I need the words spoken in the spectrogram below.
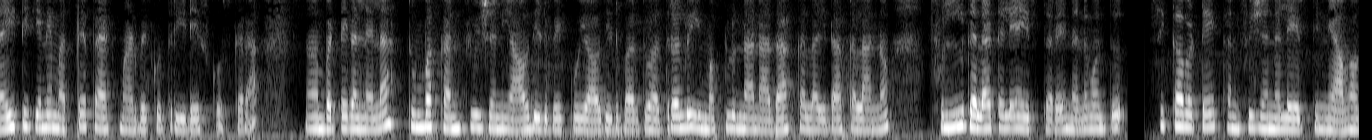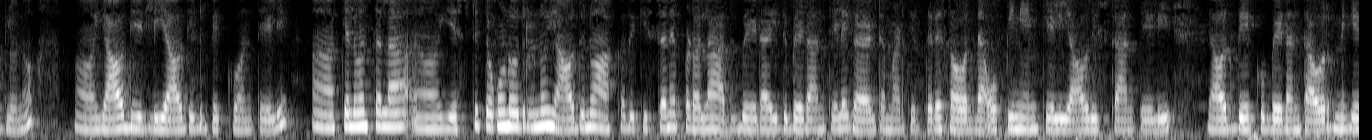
ನೈಟಿಗೆ ಮತ್ತೆ ಪ್ಯಾಕ್ ಮಾಡಬೇಕು ತ್ರೀ ಡೇಸ್ಗೋಸ್ಕರ ಬಟ್ಟೆಗಳನ್ನೆಲ್ಲ ತುಂಬ ಕನ್ಫ್ಯೂಷನ್ ಯಾವ್ದು ಇಡಬೇಕು, ಯಾವ್ದು ಇಡಬಾರ್ದು, ಅದರಲ್ಲೂ ಈ ಮಕ್ಕಳು ನಾನು ಅದಾಕಲ್ಲ, ಇದಾಕಲ್ಲ ಅನ್ನೋ ಫುಲ್ ಗಲಾಟೆಲೇ ಇರ್ತಾರೆ. ನನಗಂತೂ ಸಿಕ್ಕಾಬಟ್ಟೆ ಕನ್ಫ್ಯೂಷನಲ್ಲೇ ಇರ್ತೀನಿ ಯಾವಾಗ್ಲೂ ಯಾವ್ದು ಇಡಲಿ, ಯಾವ್ದು ಇಡಬೇಕು ಅಂತೇಳಿ. ಕೆಲವೊಂದು ಸಲ ಎಷ್ಟು ತೊಗೊಂಡೋದ್ರೂ ಯಾವುದೂ ಹಾಕೋದಕ್ಕೆ ಇಷ್ಟನೇ ಪಡೋಲ್ಲ. ಅದು ಬೇಡ, ಇದು ಬೇಡ ಅಂತೇಳಿ ಗಲಾಟೆ ಮಾಡ್ತಿರ್ತಾರೆ. ಸೊ ಅವ್ರನ್ನ ಒಪಿನಿಯನ್ ಕೇಳಿ ಯಾವ್ದು ಇಷ್ಟ ಅಂತೇಳಿ, ಯಾವ್ದು ಬೇಕು ಬೇಡ ಅಂತ ಅವ್ರನಿಗೆ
